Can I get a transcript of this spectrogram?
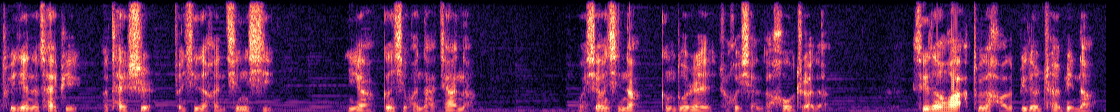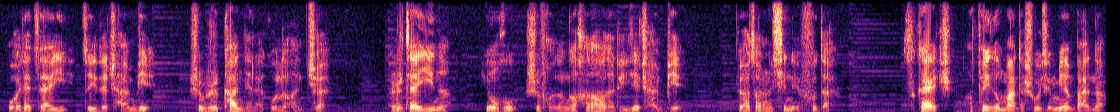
推荐的菜品和菜式分析的很清晰。你呀更喜欢哪家呢？我相信呢，更多人是会选择后者的。C 端化做得好的 B 端产品呢，不会太在意自己的产品是不是看起来功能很全，而是在意呢用户是否能够很好的理解产品，不要造成心理负担。Sketch 和 Figma 的属性面板呢，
